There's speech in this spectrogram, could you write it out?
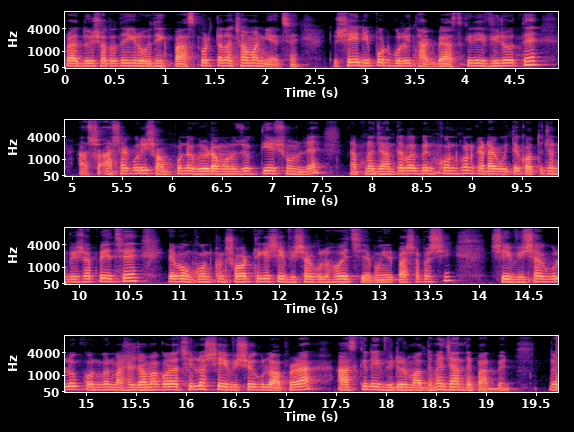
প্রায় দুই শতাধিকের অধিক পাসপোর্ট তারা জমা নিয়েছে। তো সেই রিপোর্টগুলি থাকবে আজকের এই ভিডিওতে। আশা করি সম্পূর্ণ ভিডিওটা মনোযোগ দিয়ে শুনলে আপনারা জানতে পারবেন কোন কোন ক্যাটাগরিতে কতজন ভিসা পেয়েছে এবং কোন কোন শহর থেকে সেই ভিসাগুলো হয়েছে এবং এর পাশাপাশি সেই ভিসাগুলো কোন কোন মাসে জমা করা ছিল সেই বিষয়গুলো আপনারা আজকের এই ভিডিওর মাধ্যমে জানতে পারবেন। তো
